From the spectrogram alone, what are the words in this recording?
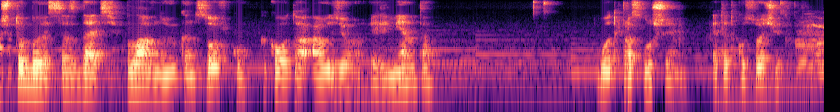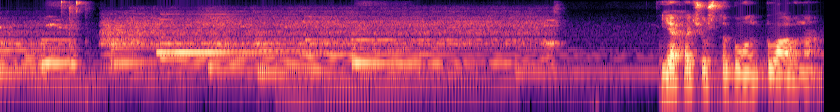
Чтобы создать плавную концовку какого-то аудиоэлемента, вот прослушаем этот кусочек. Я хочу, чтобы он плавно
